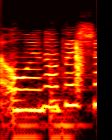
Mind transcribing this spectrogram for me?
No inhibition.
